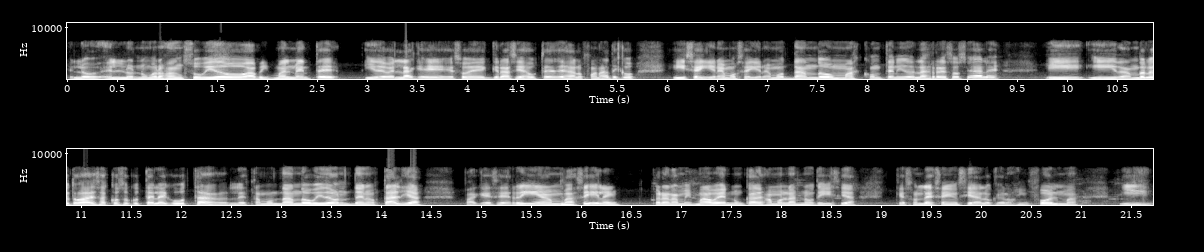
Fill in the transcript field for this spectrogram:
los números han subido abismalmente y de verdad que eso es gracias a ustedes, a los fanáticos, y seguiremos, seguiremos dando más contenido en las redes sociales y, y dándole todas esas cosas que a usted les gusta. Le estamos dando videos de nostalgia para que se rían, vacilen pero a la misma vez nunca dejamos las noticias, que son la esencia de lo que nos informa, y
